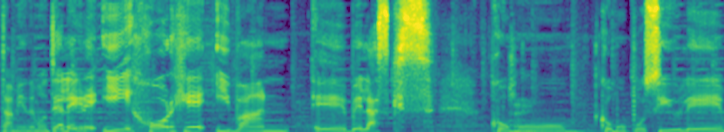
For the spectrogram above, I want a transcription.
También de Montealegre y Jorge Iván eh, Velázquez como, como posible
